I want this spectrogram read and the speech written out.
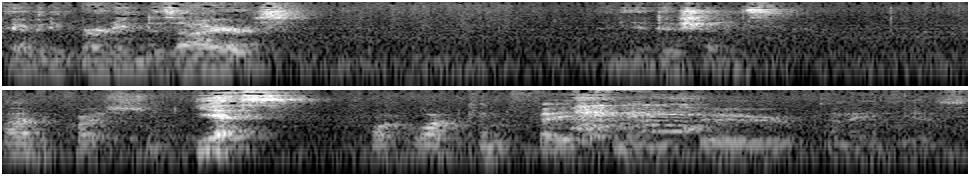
have any burning desires? Any additions? I have a question. Yes. What, what can faith mean to an atheist?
